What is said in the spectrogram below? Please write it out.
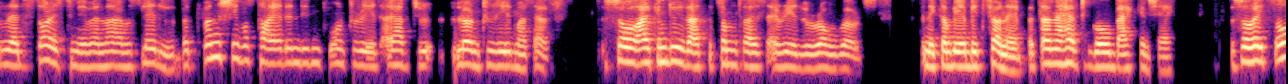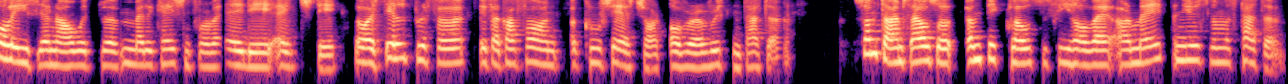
read stories to me when I was little. But when she was tired and didn't want to read, I had to learn to read myself. So I can do that, but sometimes I read the wrong words and it can be a bit funny, but then I have to go back and check. So it's all easier now with medication for ADHD, though I still prefer if I can find a crochet chart over a written pattern. Sometimes I also unpick clothes to see how they are made and use them as pattern.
